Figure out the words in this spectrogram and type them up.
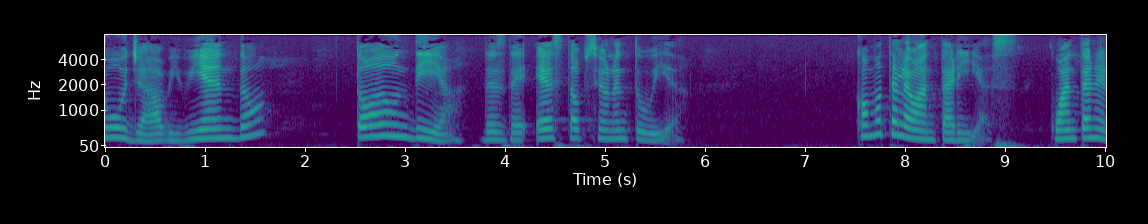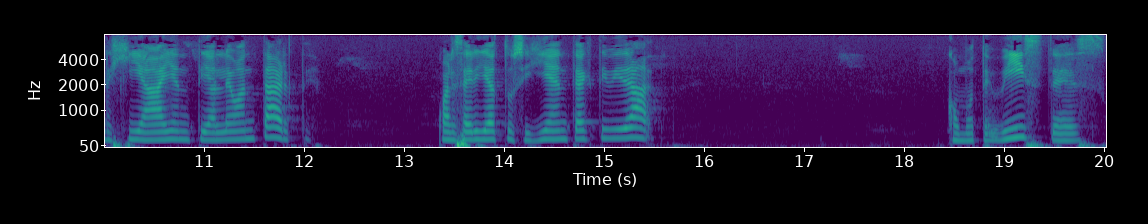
tuya viviendo todo un día desde esta opción en tu vida, ¿cómo te levantarías? ¿Cuánta energía hay en ti al levantarte? ¿Cuál sería tu siguiente actividad? ¿Cómo te vistes?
